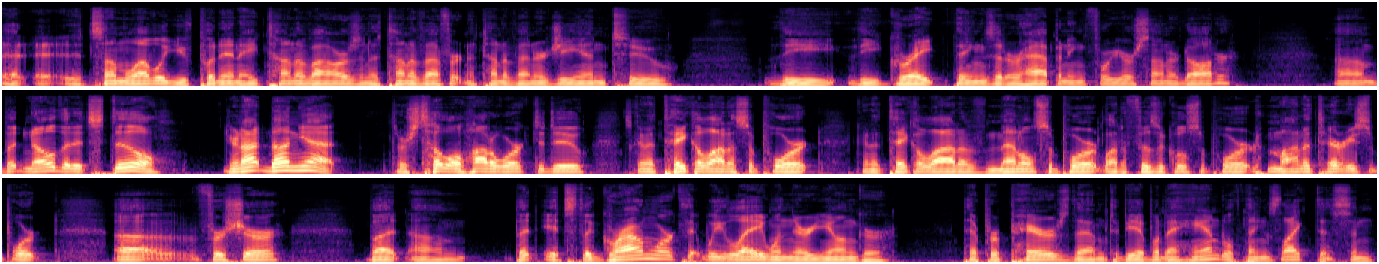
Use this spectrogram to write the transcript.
at, at some level you've put in a ton of hours and a ton of effort and a ton of energy into the the great things that are happening for your son or daughter. Um, but know that it's still you're not done yet. There's still a lot of work to do. It's going to take a lot of support. Going to take a lot of mental support, a lot of physical support, monetary support, uh, for sure. But um, but it's the groundwork that we lay when they're younger that prepares them to be able to handle things like this. And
